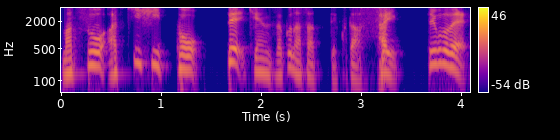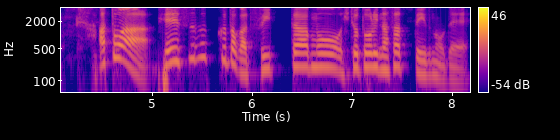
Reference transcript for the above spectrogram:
松尾明人で検索なさってください。ということで、あとは Facebook とか Twitter も一通りなさっているので、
